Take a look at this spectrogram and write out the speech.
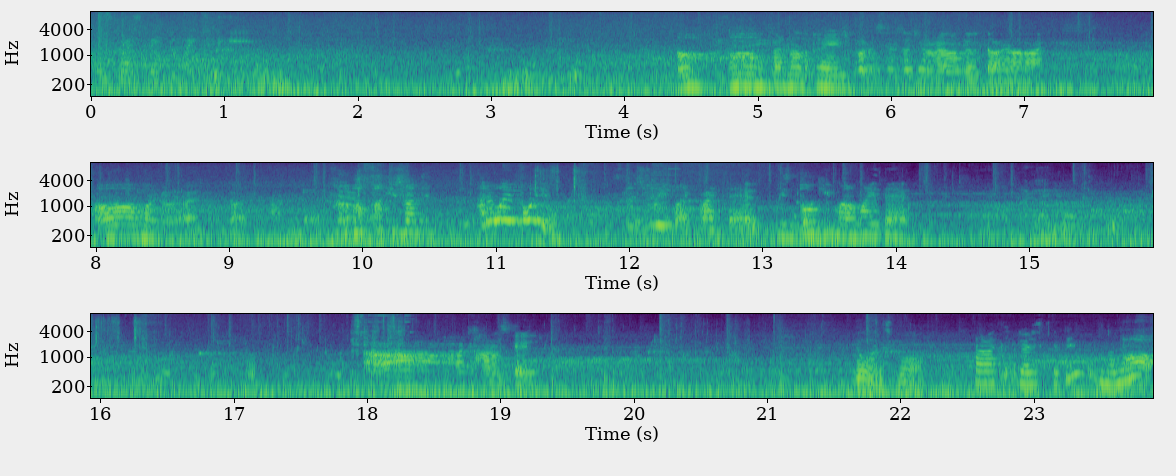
What's the rest of the waiting here? Oh, oh, I found another page, but as soon as I turn around, I'm gonna die, aren't I? Oh my god, I forgot. Oh fuck, he's right there. How do I avoid him? He's literally like right there. He's blocking my way there. Oh my god. Ah, I can't escape. No one's what? How do I, do I just click it? Normally? Oh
